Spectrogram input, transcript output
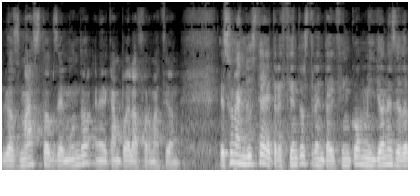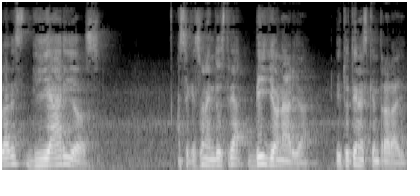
los más tops del mundo en el campo de la formación. Es una industria de 335 millones de dólares diarios. Así que es una industria billonaria y tú tienes que entrar ahí.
